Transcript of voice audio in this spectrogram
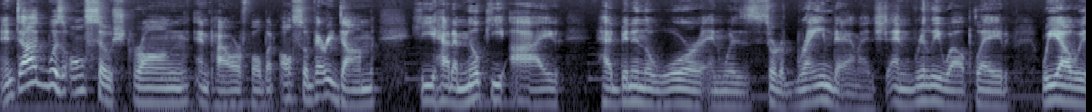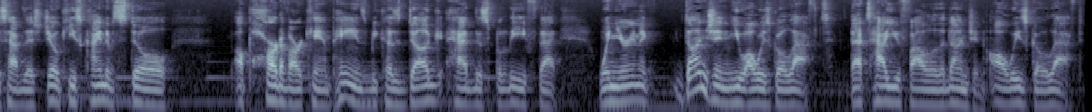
And Doug was also strong and powerful, but also very dumb. He had a milky eye, had been in the war, and was sort of brain damaged and really well played. We always have this joke. He's kind of still a part of our campaigns because Doug had this belief that when you're in a dungeon, you always go left. That's how you follow the dungeon. Always go left.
